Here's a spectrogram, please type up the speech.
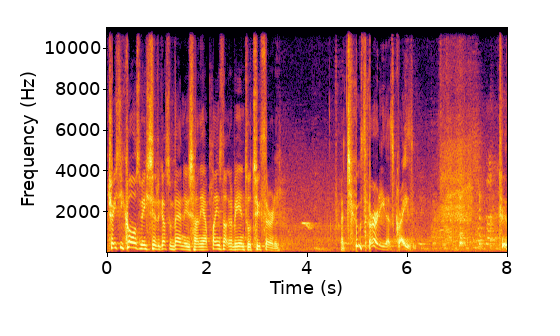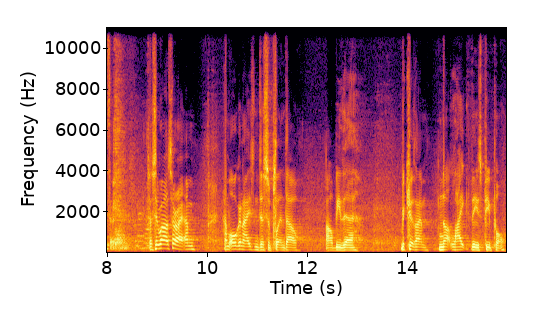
Tracy calls me. She said, "We've got some bad news, honey. Our plane's not going to be in until 2:30." At 2:30, that's crazy. 2:30. So I said, "Well, it's all right. I'm, I'm organized and disciplined. I'll, I'll be there because I'm not like these people."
